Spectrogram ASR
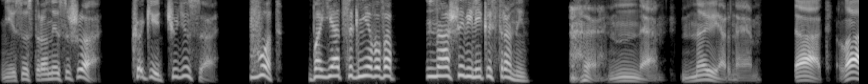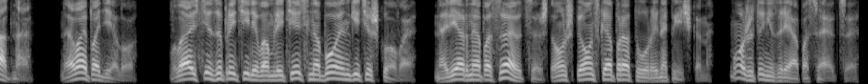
ни со стороны США. Какие чудеса. Вот, боятся гнева во... нашей великой страны. да, наверное. Так, ладно, давай по делу. Власти запретили вам лететь на Боинге Тишкова. Наверное, опасаются, что он шпионской аппаратурой напичкан. Может, и не зря опасаются.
